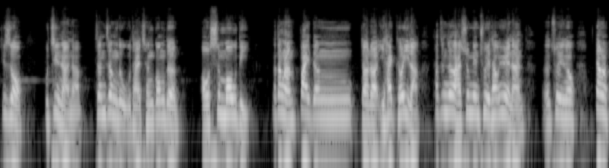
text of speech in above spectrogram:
其实哦，不尽然啊，真正的舞台成功的哦是 Modi。那当然，拜登的的也还可以啦。他真正还顺便去了一趟越南，呃，所以呢，当然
